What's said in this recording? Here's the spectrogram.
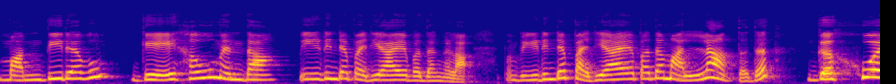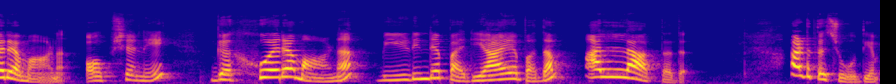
മന്ദിരവും ഗേഹവും എന്താ? വീടിന്റെ പര്യായ പദങ്ങളാണ് അപ്പം വീടിന്റെ പര്യായ പദമല്ലാത്തത് ഗഹ്വരമാണ്. ഓപ്ഷൻ എ ഗഹ്വരമാണ് വീടിന്റെ പര്യായ പദം അല്ലാത്തത്. അടുത്ത ചോദ്യം.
